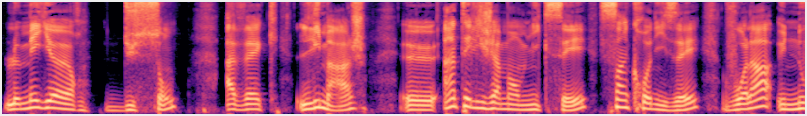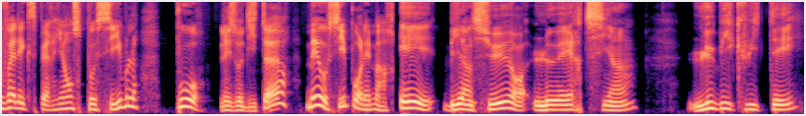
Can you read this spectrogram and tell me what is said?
le meilleur du son avec l'image euh, intelligemment mixée, synchronisée. Voilà une nouvelle expérience possible pour les auditeurs, mais aussi pour les marques. Et bien sûr, le hertzien, l'ubiquité,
